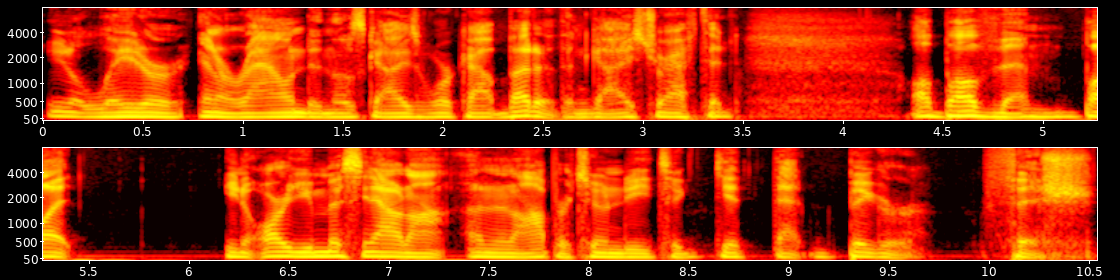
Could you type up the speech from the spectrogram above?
you know, later in a round, and those guys work out better than guys drafted above them. But, you know, are you missing out on, on an opportunity to get that bigger fish?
